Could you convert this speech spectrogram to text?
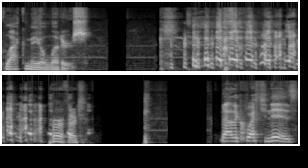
blackmail letters. perfect. now the question is,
